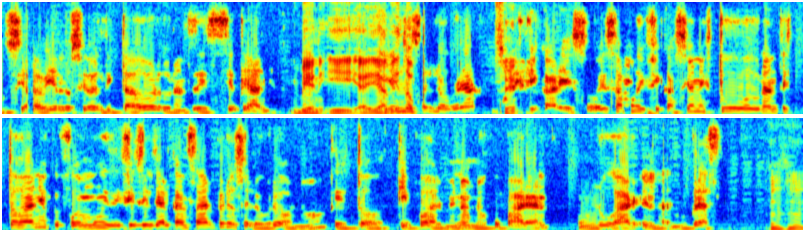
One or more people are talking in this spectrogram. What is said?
O sea, habiendo sido el dictador durante 17 años. Bien, y, y Y habiendo. entonces lograr Sí. modificar eso. Esa modificación estuvo durante estos años que fue muy difícil de alcanzar, pero se logró, ¿no? Que estos tipos al menos no ocuparan un lugar en la democracia. Ujú.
